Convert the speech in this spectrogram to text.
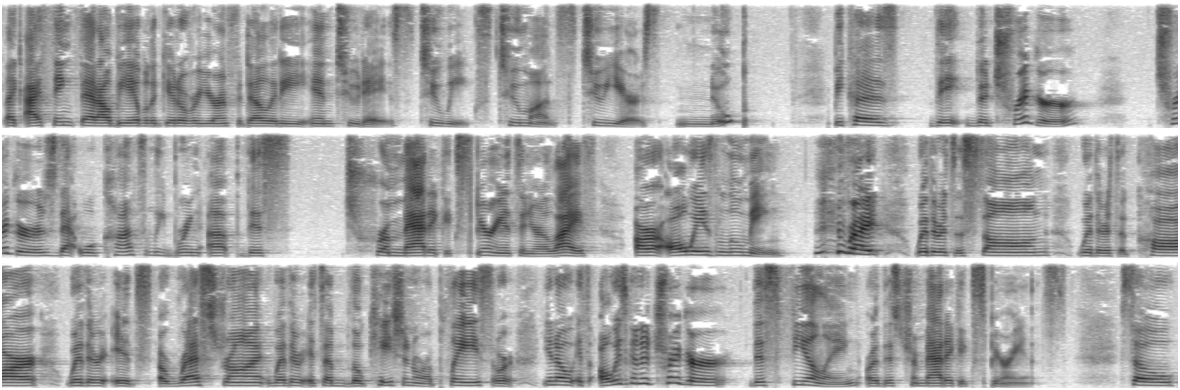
Like, I think that I'll be able to get over your infidelity in two days, two weeks, two months, two years. Nope. Because the, the trigger, triggers that will constantly bring up this traumatic experience in your life are always looming right? Whether it's a song, whether it's a car, whether it's a restaurant, whether it's a location or a place, or, you know, it's always going to trigger this feeling or this traumatic experience. So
